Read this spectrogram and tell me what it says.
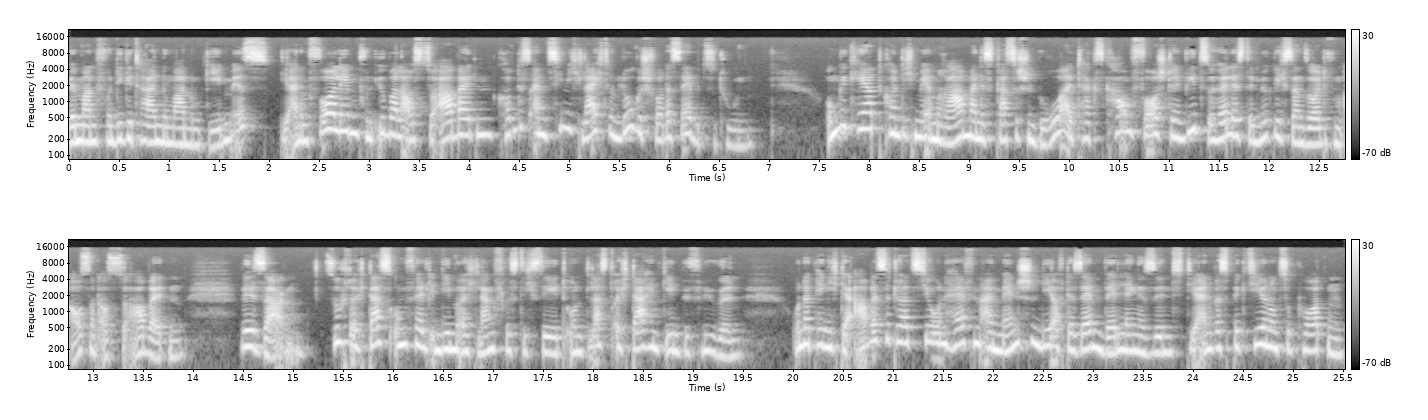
Wenn man von digitalen Nomaden umgeben ist, die einem vorleben, von überall aus zu arbeiten, kommt es einem ziemlich leicht und logisch vor, dasselbe zu tun. Umgekehrt konnte ich mir im Rahmen meines klassischen Büroalltags kaum vorstellen, wie zur Hölle es denn möglich sein sollte, vom Ausland aus zu arbeiten. Will sagen, Sucht euch das Umfeld, in dem ihr euch langfristig seht und lasst euch dahingehend beflügeln. Unabhängig der Arbeitssituation helfen einem Menschen, die auf derselben Wellenlänge sind, die einen respektieren und supporten.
